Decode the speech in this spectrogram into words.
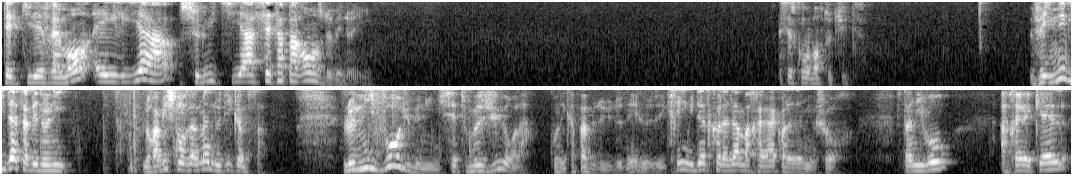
tel qu'il est vraiment, et il y a celui qui a cette apparence de Benoni. C'est ce qu'on va voir tout de suite. Benoni. Le rabbi Zalman nous dit comme ça. Le niveau du Benoni, cette mesure-là, qu'on est capable de lui donner, le décrit, c'est un niveau après lequel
